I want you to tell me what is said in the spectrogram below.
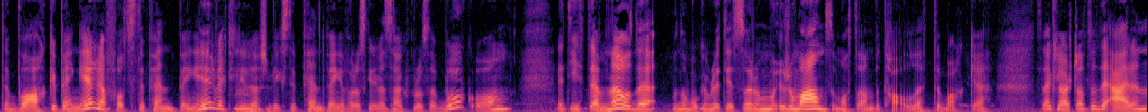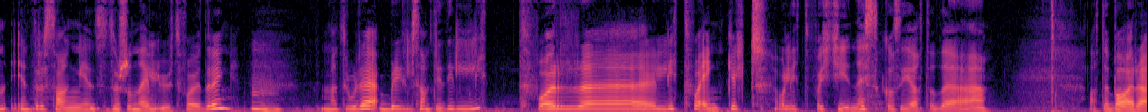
tilbake penger. De har fått stipendpenger. Vetle mm. som fikk stipendpenger for å skrive en sakprosabok om et gitt emne. Og det, når boken ble utgitt som roman, så måtte han betale tilbake. Så det er klart at det er en interessant institusjonell utfordring. Mm. Men jeg tror det blir samtidig litt for, uh, litt for enkelt og litt for kynisk å si at det, at det, bare,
